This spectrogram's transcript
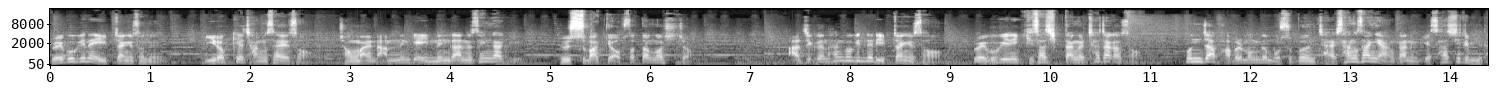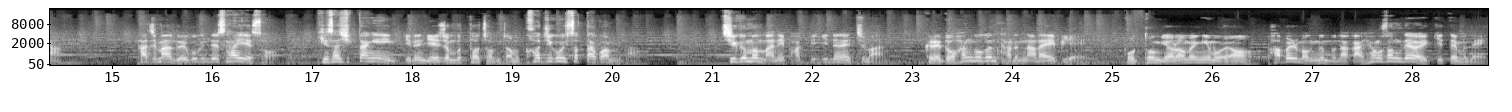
외국인의 입장에서는 이렇게 장사해서 정말 남는 게 있는가 하는 생각이 들 수밖에 없었던 것이죠. 아직은 한국인들 입장에서 외국인이 기사 식당을 찾아가서 혼자 밥을 먹는 모습은 잘 상상이 안 가는 게 사실입니다. 하지만 외국인들 사이에서 기사 식당의 인기는 예전부터 점점 커지고 있었다고 합니다. 지금은 많이 바뀌기는 했지만 그래도 한국은 다른 나라에 비해 보통 여러 명이 모여 밥을 먹는 문화가 형성되어 있기 때문에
